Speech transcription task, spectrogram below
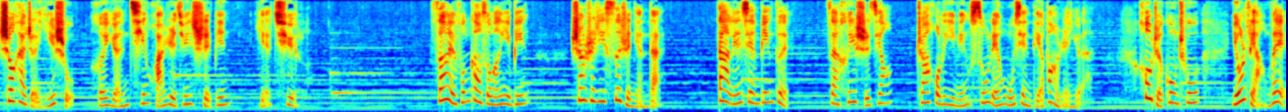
受害者遗属和原侵华日军士兵也去了。三尾峰告诉王义兵，上世纪四十年代。大连县兵队在黑石礁抓获了一名苏联无线谍报人员，后者供出有两位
